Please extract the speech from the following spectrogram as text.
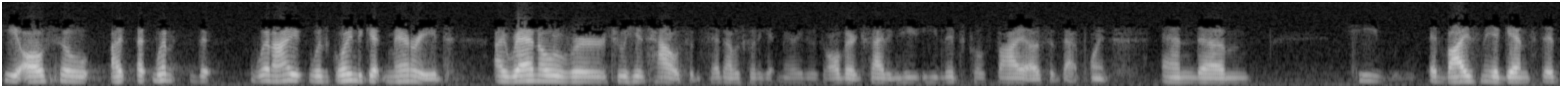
he also I, I when the, when I was going to get married, I ran over to his house and said I was going to get married. It was all very exciting. He he lived close by us at that point, and um, he advised me against it.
